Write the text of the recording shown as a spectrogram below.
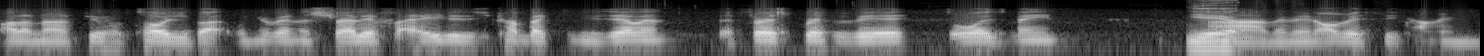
I don't know if people have told you, but when you're in Australia for ages, you come back to New Zealand. The first breath of air, it's always mean. Yeah. Um, and then obviously coming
